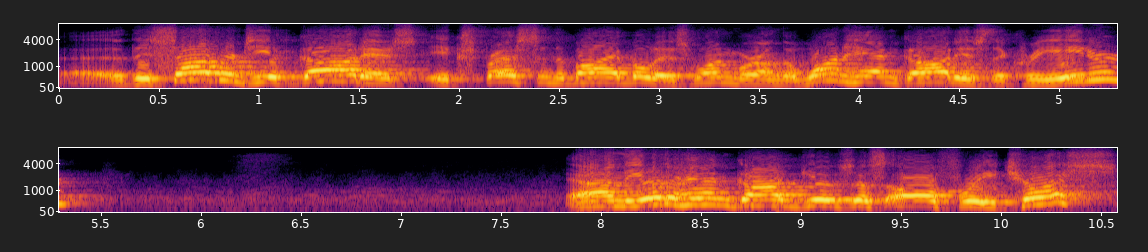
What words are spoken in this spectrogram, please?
Uh, the sovereignty of God, as expressed in the Bible, is one where, on the one hand, God is the creator, and on the other hand, God gives us all free choice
